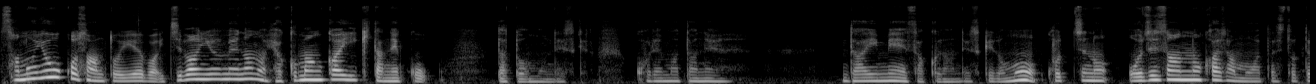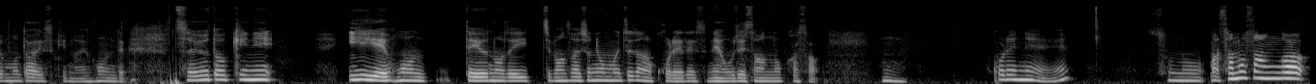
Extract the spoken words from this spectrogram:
佐野陽子さんといえば一番有名なのは「100万回生きた猫」だと思うんですけど。これまたね大名作なんですけどもこっちの「おじさんの傘」も私とても大好きな絵本で梅雨時にいい絵本っていうので一番最初に思いついたのはこれですね「おじさんの傘」。うん、これねその、まあ、佐野さんが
